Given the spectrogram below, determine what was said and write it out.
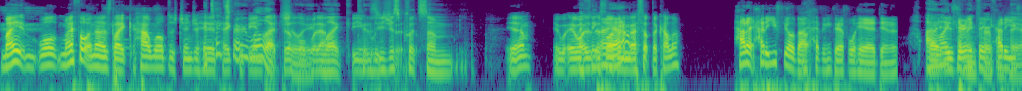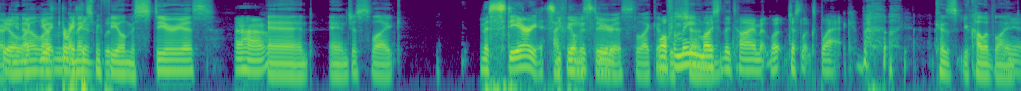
My well, my thought on that is like, how well does ginger hair It takes take very to being well dyed actually, purple without like being because you just first? put some. Yeah, it, it, was- it's not going to mess up the color. how do how do you feel about having purple hair, Dennis? I Like, like is there having anything- purple how do you hair, feel? You Like, know, you're like, it makes me with- feel mysterious Uh huh. and and just like Mysterious. I You feel mysterious, like a well, for me, most of the time it look, just looks black. because you're colorblind. yeah.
